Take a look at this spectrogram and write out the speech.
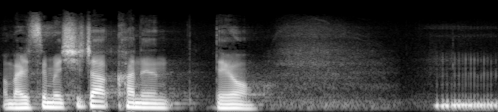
말씀을 시작하는데요. 음,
